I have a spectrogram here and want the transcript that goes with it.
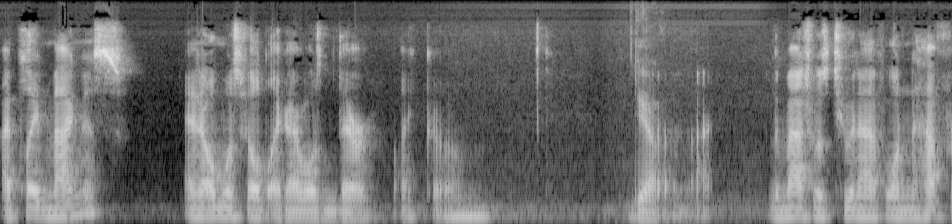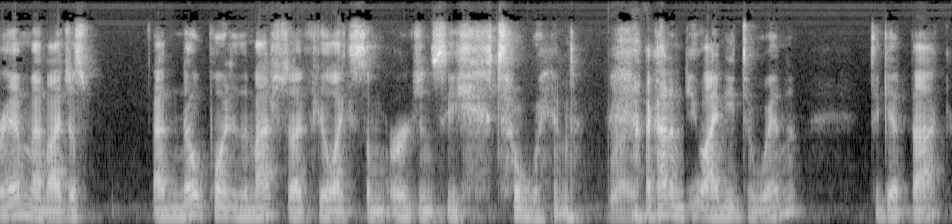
I played Magnus, and it almost felt like I wasn't there. Like, um, Yeah. I, the match was two and a half, one and a half for him, and I just at no point in the match did I feel like some urgency to win. Right. I kind of knew I need to win to get back,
